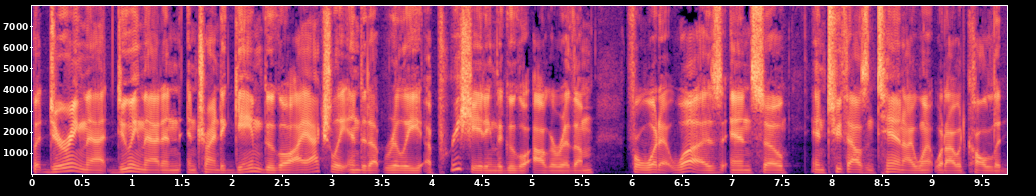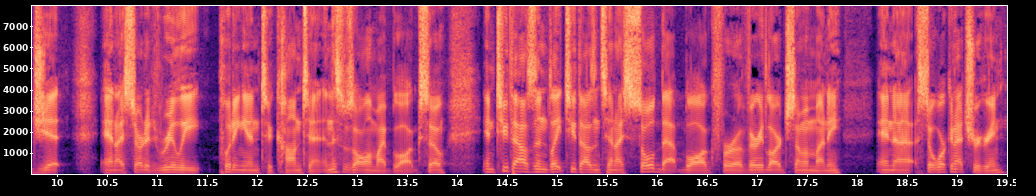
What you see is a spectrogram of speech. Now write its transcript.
But during that, doing that and, and trying to game Google, I actually ended up really appreciating the Google algorithm for what it was. And so in 2010, I went what I would call legit, and I started really putting into content. And this was all on my blog. So in 2000, late 2010, I sold that blog for a very large sum of money and uh, still working at TruGreen.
